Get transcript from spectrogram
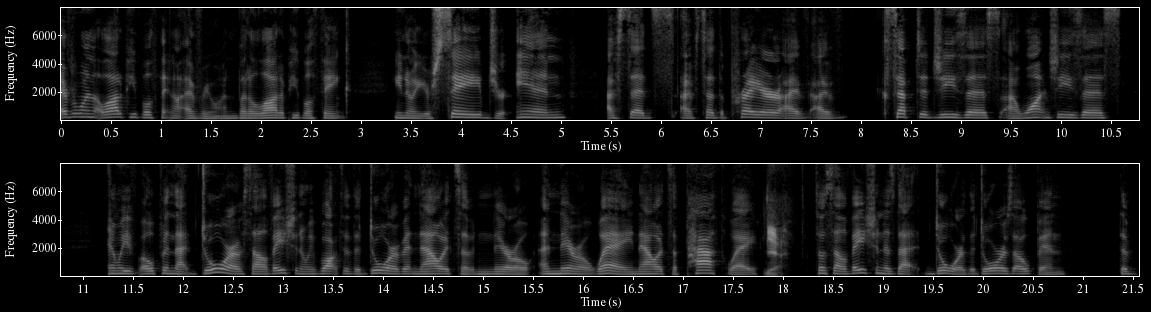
Everyone, a lot of people think, not everyone, but a lot of people think, you know, you're saved, you're in. I've said, I've said the prayer. I've, I've accepted Jesus. I want Jesus. And we've opened that door of salvation and we've walked through the door, but now it's a narrow, a narrow way. Now it's a pathway. Yeah. So salvation is that door. The door is open. The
